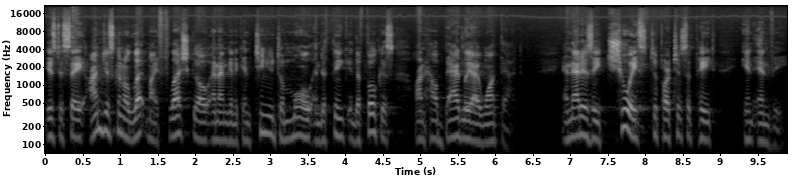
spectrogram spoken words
is to say, I'm just going to let my flesh go and I'm going to continue to mull and to think and to focus on how badly I want that and that is a choice to participate in envy.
